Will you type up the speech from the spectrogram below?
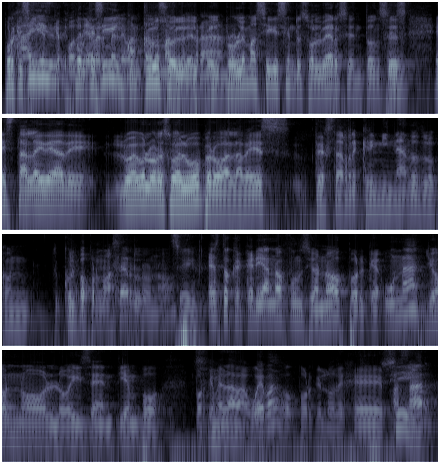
porque Ay, sigue, es que podría porque sigue inconcluso. El, el- el temprano. problema sigue sin resolverse. Entonces está la idea de luego lo resuelvo, pero a la vez te estás recriminándolo con tu culpa por no hacerlo, ¿no? sí. Esto que quería no funcionó porque una, yo no lo hice en tiempo porque me daba hueva o porque lo dejé Sí. pasar.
